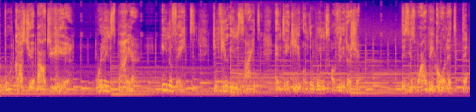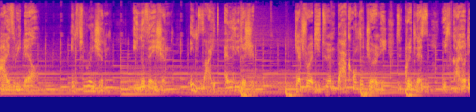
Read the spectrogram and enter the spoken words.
The podcast you're about to hear will inspire, innovate, give you insight, and take you on the wings of leadership. This is why we call it the I3L Inspiration, Innovation, Insight, and Leadership. Get ready to embark on the journey to greatness with Kayode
